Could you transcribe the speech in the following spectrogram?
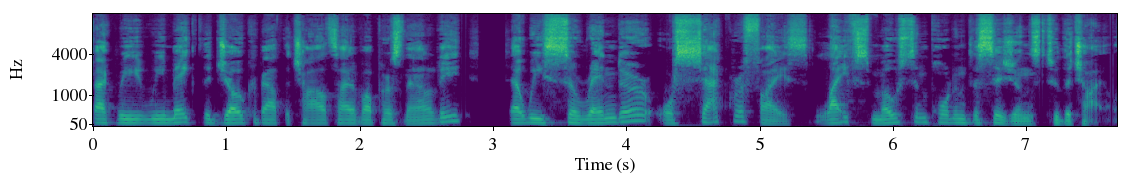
In fact, we, we make the joke about the child side of our personality that we surrender or sacrifice life's most important decisions to the child.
